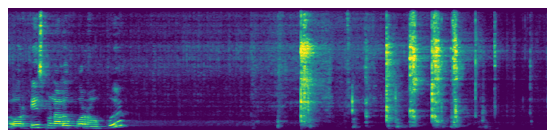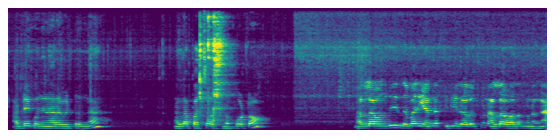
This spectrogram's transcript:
ஒரு டீஸ்பூன் அளவு போடுறோம் உப்பு. அப்படியே கொஞ்ச நேரம் விட்டுருங்க. நல்லா பச்சை வாசனை போட்டோம். நல்லா வந்து இந்த மாதிரி எண்ணெய் பிரியிற அளவுக்கு நல்லா வதங்கணுங்க.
